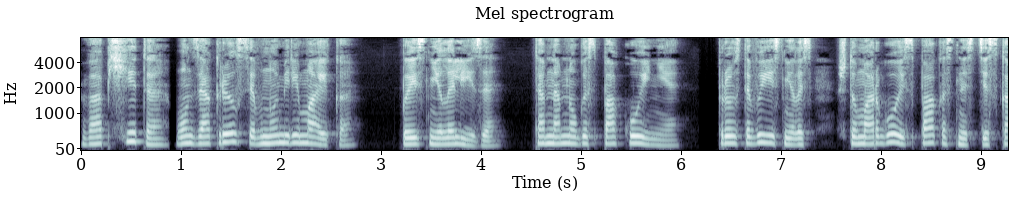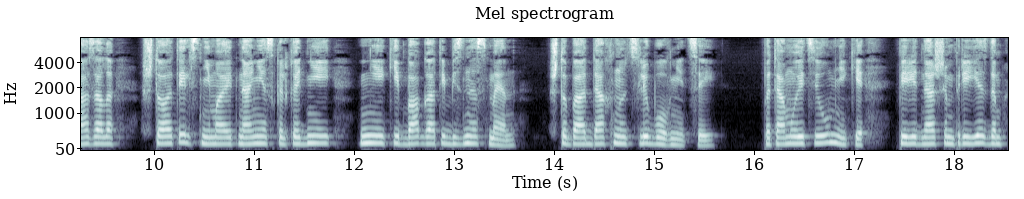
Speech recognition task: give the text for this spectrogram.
«Вообще-то он закрылся в номере Майка», – пояснила Лиза. «Там намного спокойнее. Просто выяснилось, что Марго из пакостности сказала, что отель снимает на несколько дней некий богатый бизнесмен, чтобы отдохнуть с любовницей. Потому эти умники перед нашим приездом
